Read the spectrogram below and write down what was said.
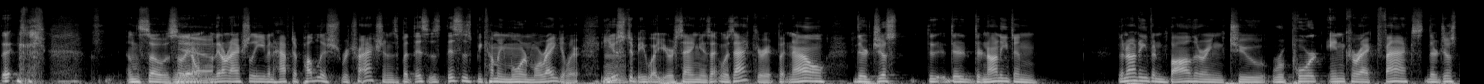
and so so they don't they don't actually even have to publish retractions, but this is this is becoming more and more regular. It Hmm. used to be what you were saying is that was accurate, but now they're just they're they're not even they're not even bothering to report incorrect facts. They're just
